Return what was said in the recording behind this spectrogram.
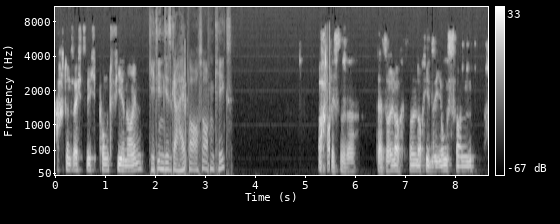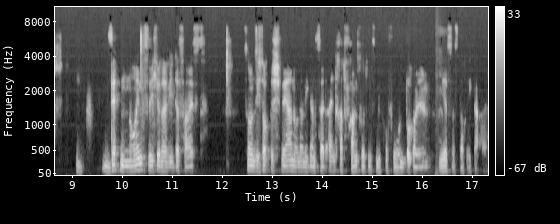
68.49. Geht Ihnen dieses Gehype auch so auf den Keks? Ach, wissen Sie, da soll doch, sollen doch hier diese Jungs von Wetten 90 oder wie das heißt, sollen sich doch beschweren und dann die ganze Zeit Eintracht Frankfurt ins Mikrofon brüllen. Mir ist das doch egal.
